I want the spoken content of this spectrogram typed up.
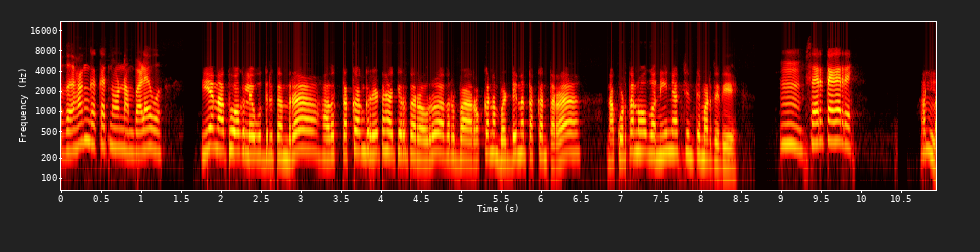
ಅದು ಹಂಗೆ ಆಕತ್ ನೋಡಿ ನಮ್ಮ ಬಳೆವು ಏನಾತು ಹೋಗಲೆ ಉದ್ರಿ ತಂದ್ರ ಅದಕ್ಕೆ ತಕ್ಕಂಗೆ ರೇಟ್ ಹಾಕಿರ್ತಾರ ಅವರು. ಅದ್ರ ಬ ರೊಕ್ಕನ ಬಡ್ಡಿನ ತಕ್ಕಂತಾರ. ನಾ ಕೊಡ್ತಾನೆ ಹೋಗೋ ನೀನು ಯಾಕೆ ಚಿಂತೆ ಮಾಡ್ತಿದ್ದಿ ಹ್ಮ್ ಸರಿ ತಗರಿ ಅಲ್ಲ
